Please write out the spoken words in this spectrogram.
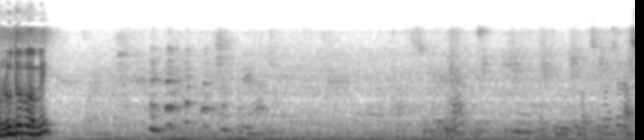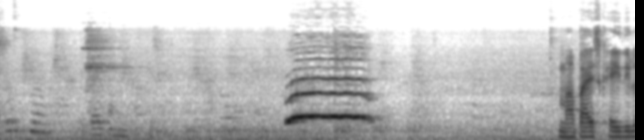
উলু দেবো আমি? মা পায়েস খাইয়ে দিল।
